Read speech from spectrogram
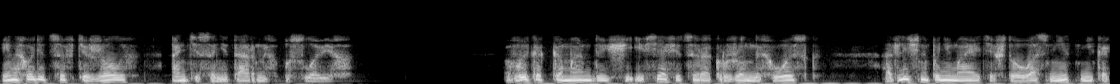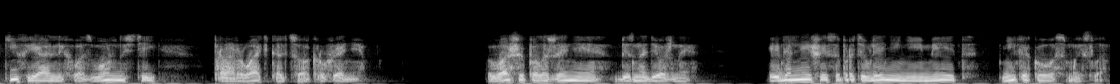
и находятся в тяжелых антисанитарных условиях. Вы, как командующий и все офицеры окруженных войск, отлично понимаете, что у вас нет никаких реальных возможностей прорвать кольцо окружения. Ваше положение безнадежное, и дальнейшее сопротивление не имеет никакого смысла.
